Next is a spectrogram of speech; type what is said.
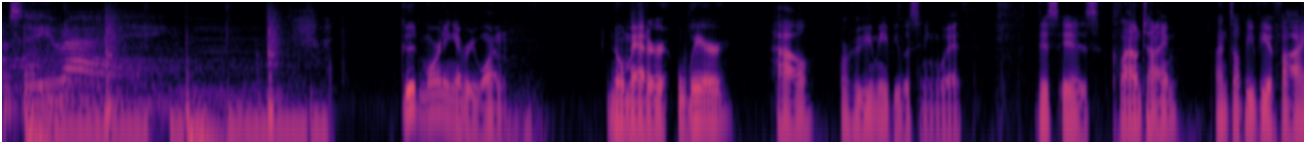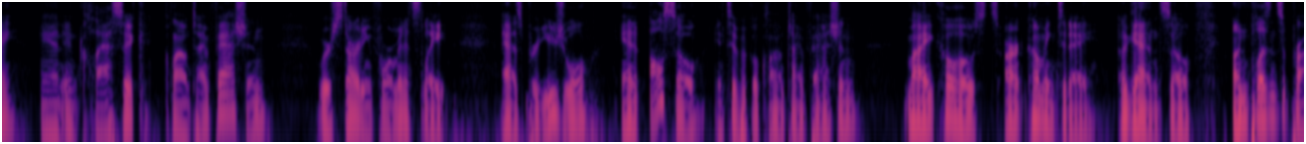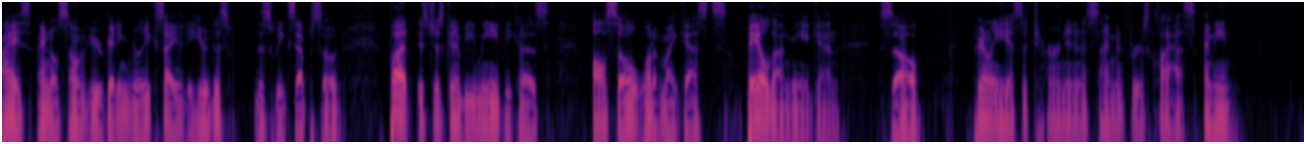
Say right. Good morning, everyone. No matter where, how, or who you may be listening with, this is Clown Time on WVFI, and in classic Clown Time fashion, we're starting four minutes late, as per usual. And also, in typical Clown Time fashion, my co hosts aren't coming today again. So, unpleasant surprise. I know some of you are getting really excited to hear this this week's episode, but it's just going to be me because also one of my guests bailed on me again. So, apparently he has to turn in an assignment for his class. I mean,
